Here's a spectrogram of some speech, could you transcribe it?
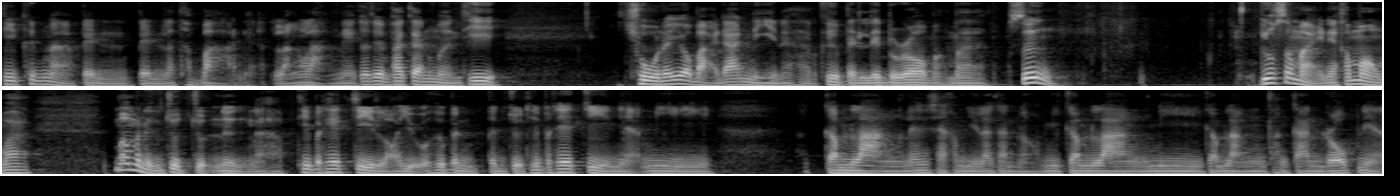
ที่ขึ้นมาเป็นเป็นรัฐบาลเนี่ยหลังๆเนี่ยก็จะเป็นพรรคการเมืองที่ ชูนโยบายด้านนี้นะครับ คือเป็น liberal มาก ๆ ซึ่งยุคสมัยเนี่ยเขามองว่าเมื่อมาถึงจุดจุดหนึ่งนะครับ ที่ประเทศจีนรออยู่ก็คือเป็นเป็นจุดที่ประเทศจีนเนี่ยมีกำลังเรียกใช้คำนี้แล้วกันเนาะมีกำลังมีกำลังทางการรบเนี่ย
